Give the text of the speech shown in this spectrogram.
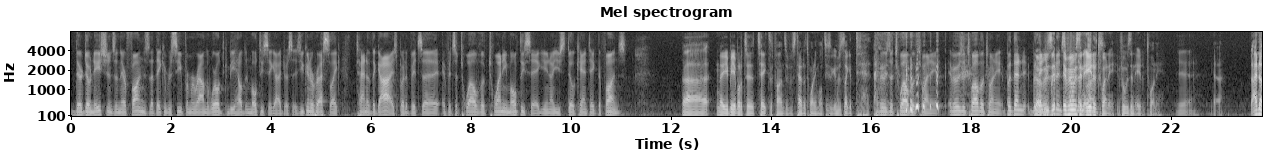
their donations and their funds that they can receive from around the world can be held in multi-sig addresses. You can arrest like ten of the guys, but if it's a if it's a twelve of twenty multi-sig, you know, you still can't take the funds. Uh, no, you'd be able to take the funds if it was ten to twenty multi sig. If It was like a. T- If it was a twelve of twenty, if it was a twelve of twenty, but then but No, then you couldn't. if it was an eight of twenty. If it was an eight of twenty. Yeah. Yeah. I know.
